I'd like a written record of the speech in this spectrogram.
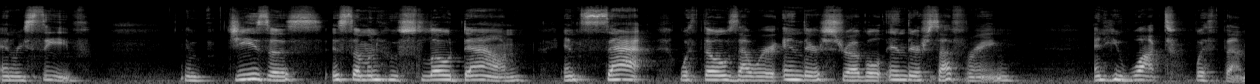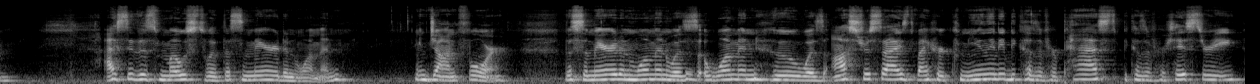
and receive. And Jesus is someone who slowed down and sat with those that were in their struggle, in their suffering, and he walked with them. I see this most with the Samaritan woman. in John 4. The Samaritan woman was a woman who was ostracized by her community because of her past, because of her history.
